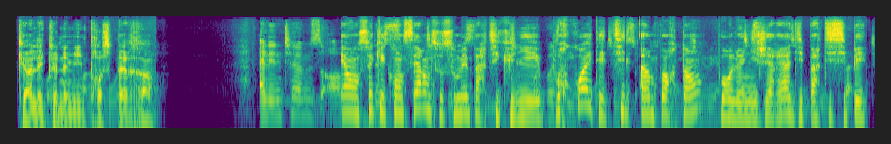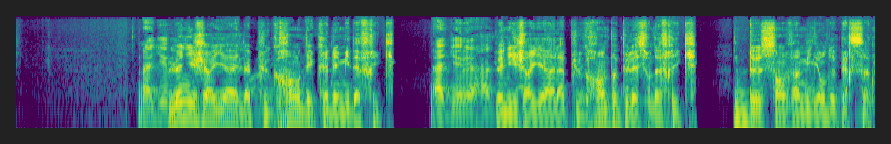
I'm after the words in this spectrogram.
car l'économie prospérera. Et en ce qui concerne ce sommet particulier, pourquoi était-il important pour le Nigeria d'y participer? Le Nigeria est la plus grande économie d'Afrique. Le Nigeria a la plus grande population d'Afrique, 220 millions de personnes.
